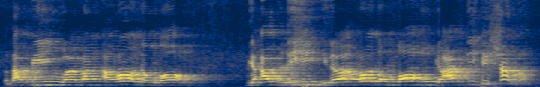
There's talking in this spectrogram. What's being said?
Tetapi waman aradallah bi'abdihi idza aradallahu bi'abdihi syarra.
